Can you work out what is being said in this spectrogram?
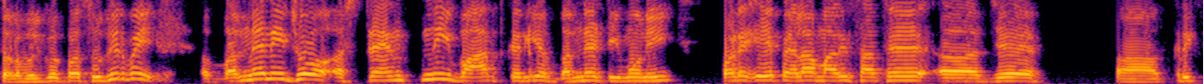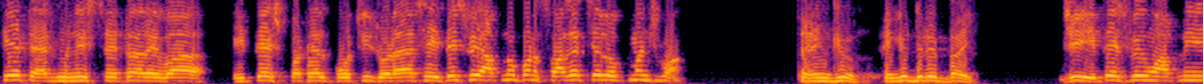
ચલો બિલકુલ. પણ સુધીરભાઈ બંનેની જો સ્ટ્રેન્થની વાત કરીએ બંને ટીમોની પણ એ પહેલા મારી સાથે જે ક્રિકેટ એડમિનિસ્ટ્રેટર એવા હિતેશ પટેલ પહોંચી જોડાયા છે. હિતેશભાઈ આપનું પણ સ્વાગત છે લોકમંચમાં. થેન્ક યુ થેન્ક યુ દિલીપભાઈ. જી હિતેશભાઈ હું આપની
